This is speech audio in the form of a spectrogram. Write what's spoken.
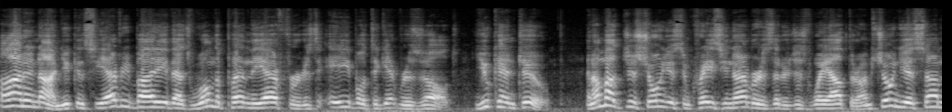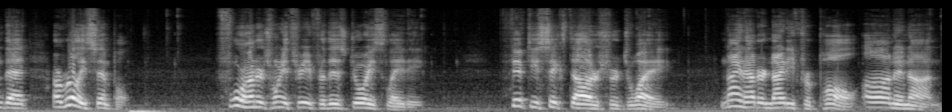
On and on. You can see everybody that's willing to put in the effort is able to get results. You can too. And I'm not just showing you some crazy numbers that are just way out there. I'm showing you some that are really simple. 423 for this Joyce lady. $56 for Dwight. 990 for Paul. On and on.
